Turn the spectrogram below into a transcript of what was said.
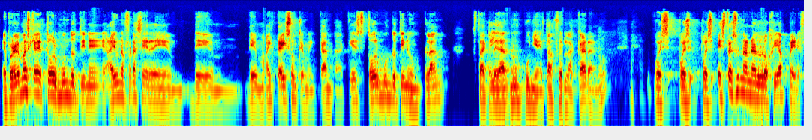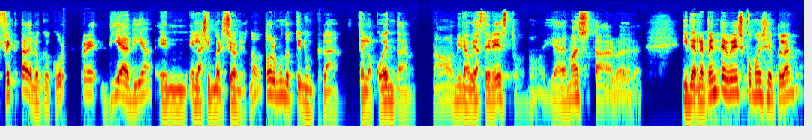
El problema es que todo el mundo tiene, hay una frase de, de, Mike Tyson que me encanta, que es todo el mundo tiene un plan hasta que le dan un puñetazo en la cara, ¿no? Pues, pues, pues esta es una analogía perfecta de lo que ocurre día a día en, las inversiones, ¿no? Todo el mundo tiene un plan, te lo cuentan, no, mira, voy a hacer esto, ¿no? Y además tal, y de repente ves cómo ese plan,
